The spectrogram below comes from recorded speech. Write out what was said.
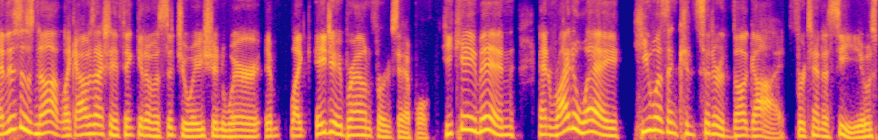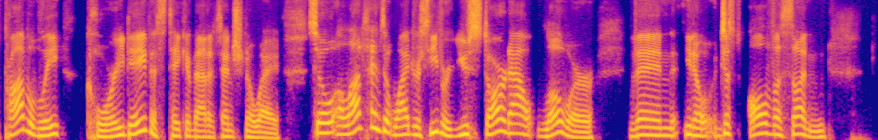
And this is not like I was actually thinking of a situation where, it, like AJ Brown, for example, he came in and right away he wasn't considered the guy for Tennessee. It was probably Corey Davis taking that attention away. So a lot of times at wide receiver, you start out lower than you know, just all of a sudden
